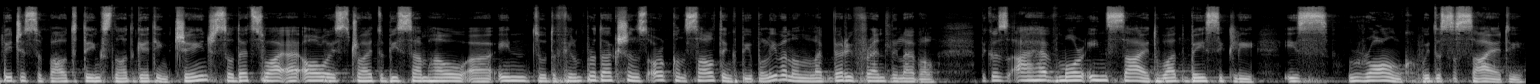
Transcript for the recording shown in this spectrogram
bitches about things not getting changed. So that's why I always try to be somehow uh, into the film productions or consulting people, even on a very friendly level, because I have more insight what basically is wrong with the society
